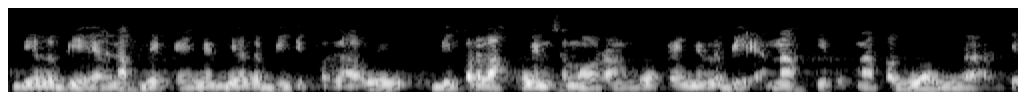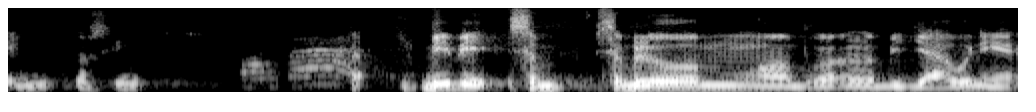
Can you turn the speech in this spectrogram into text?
dia lebih enak deh kayaknya dia lebih diperlakuin diperlakuin sama orang tua kayaknya lebih enak gitu. Kenapa gua nggak kayak gitu sih? Bibi se sebelum ngobrol lebih jauh nih ya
